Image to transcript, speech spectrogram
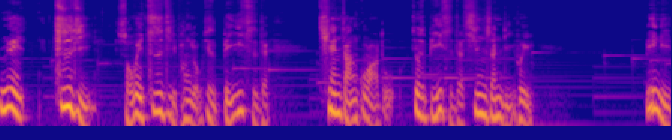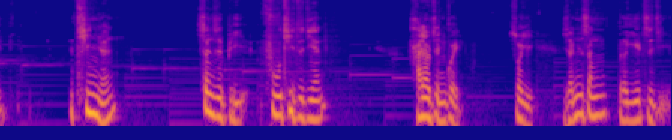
因为知己，所谓知己朋友，就是彼此的牵肠挂肚。就是彼此的心生理会，比你的亲人，甚至比夫妻之间还要珍贵。所以，人生得一知己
